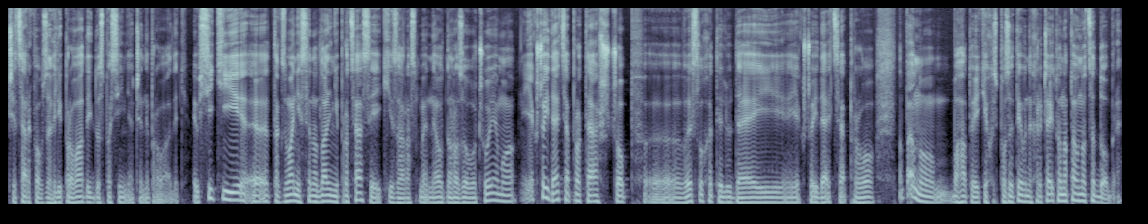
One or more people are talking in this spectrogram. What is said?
чи церква взагалі провадить до спасіння, чи не провадить. Всі ті е, так звані синодальні процеси, які зараз ми неодноразово чуємо, якщо йдеться про те, щоб е, вислухати людей, якщо йдеться про напевно багато якихось позитивних речей, то напевно це добре.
